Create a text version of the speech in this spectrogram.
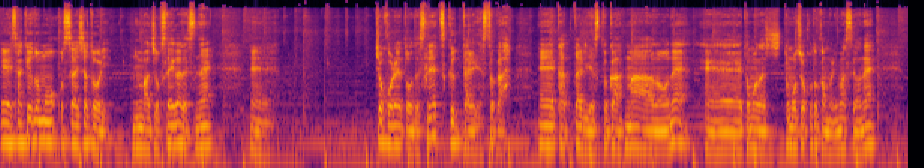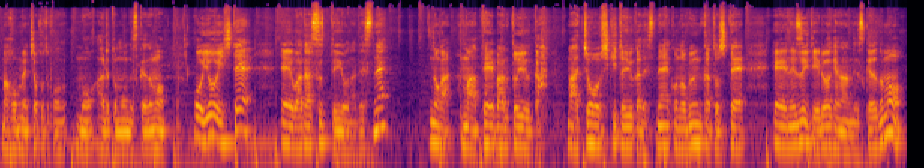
え先ほどもお伝えした通り、まあ、女性がですね、えー、チョコレートをですね作ったりですとか、えー、買ったりですとかまああのね、えー、友達友チョコとかもありますよね。まあ、本命チョコとかもあると思うんですけれどもを用意して、え、渡すっていうようなですねのが、まあ、定番というか、まあ、常識というかですねこの文化として、え、根付いているわけなんですけれども、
